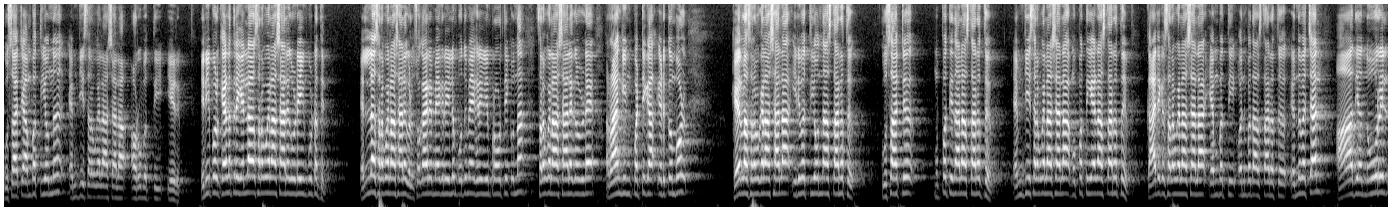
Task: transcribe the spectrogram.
കുസാറ്റ് അമ്പത്തിയൊന്ന് എം ജി സർവകലാശാല അറുപത്തി ഏഴ് ഇനിയിപ്പോൾ കേരളത്തിലെ എല്ലാ സർവകലാശാലകളുടെയും കൂട്ടത്തിൽ എല്ലാ സർവകലാശാലകളും സ്വകാര്യ മേഖലയിലും പൊതുമേഖലയിലും പ്രവർത്തിക്കുന്ന സർവകലാശാലകളുടെ റാങ്കിംഗ് പട്ടിക എടുക്കുമ്പോൾ കേരള സർവകലാശാല ഇരുപത്തിയൊന്നാം സ്ഥാനത്ത് കുസാറ്റ് മുപ്പത്തിനാലാം സ്ഥാനത്ത് എം ജി സർവകലാശാല മുപ്പത്തിയേഴാം സ്ഥാനത്ത് കാലിക സർവകലാശാല എൺപത്തി ഒൻപതാം സ്ഥാനത്ത്. എന്ന് വെച്ചാൽ ആദ്യ നൂറിൽ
